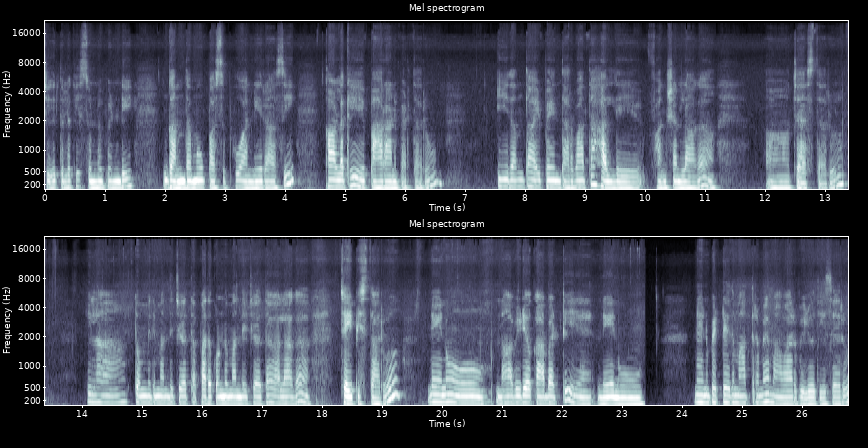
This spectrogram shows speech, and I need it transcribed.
చేతులకి సున్నుపిండి గంధము పసుపు అన్నీ రాసి కాళ్ళకి పారాని పెడతారు. ఇదంతా అయిపోయిన తర్వాత హల్దీ ఫంక్షన్ లాగా చేస్తారు. ఇలా తొమ్మిది మంది చేత పదకొండు మంది చేత అలాగా చేయిపిస్తారు. నేను నా వీడియో కాబట్టి నేను నేను పెట్టేది మాత్రమే మా వారు వీడియో తీశారు.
